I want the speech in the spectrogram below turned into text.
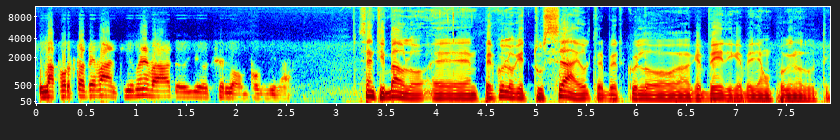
la portate avanti, io me ne vado, io ce l'ho un pochino. Senti Paolo, eh, per quello che tu sai, oltre per quello che vedi, che vediamo un pochino tutti,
